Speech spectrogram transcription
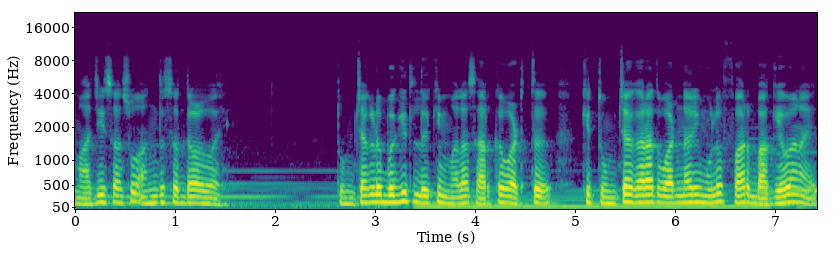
माझी सासू अंधश्रद्धाळू आहे. तुमच्याकडे बघितलं की मला सारखं वाटतं की तुमच्या घरात वाढणारी मुलं फार भाग्यवान आहेत.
